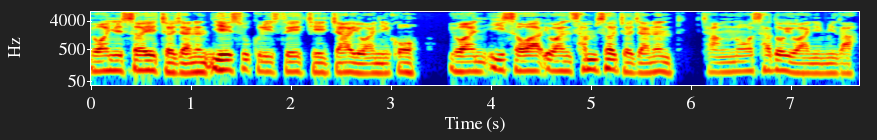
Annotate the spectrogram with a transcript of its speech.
요한 1서의 저자는 예수 그리스도의 제자 요한이고 요한 2서와 요한 3서 저자는 장로 사도 요한입니다.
